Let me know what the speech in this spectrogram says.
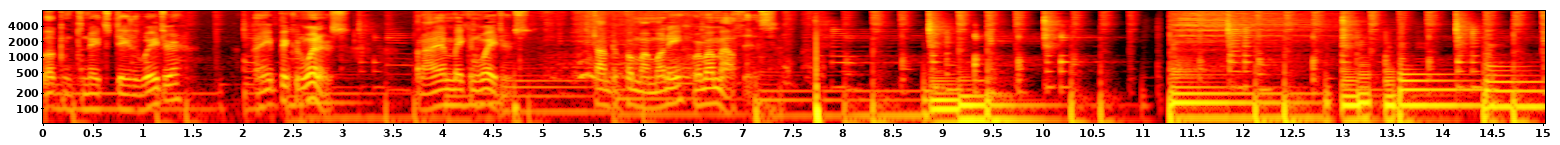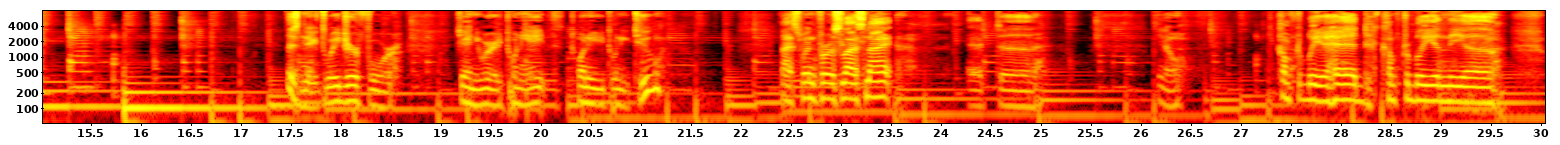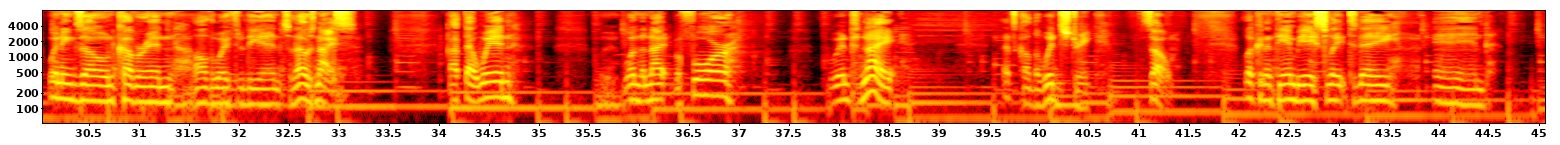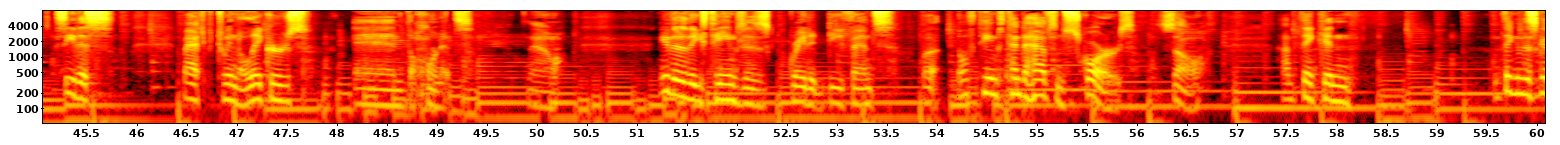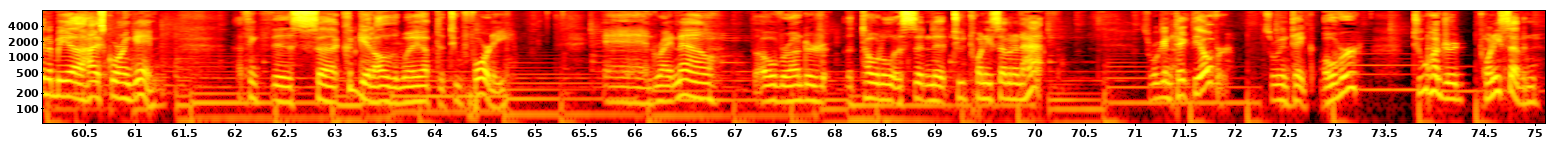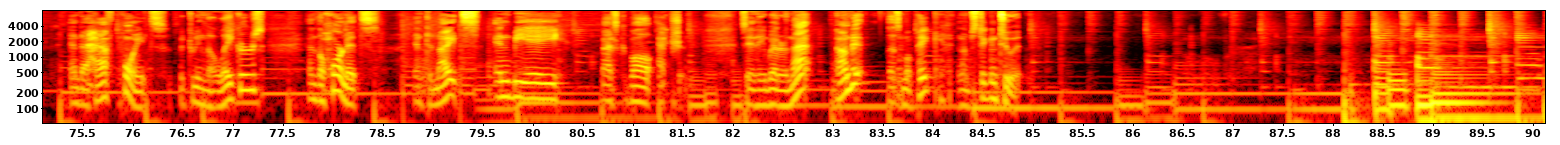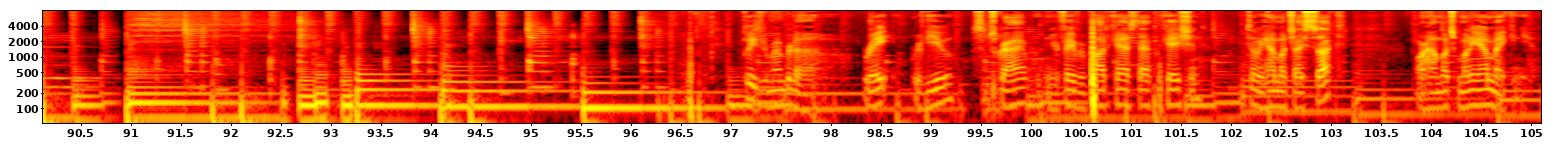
Welcome to Nate's Daily Wager. I ain't picking winners, but I am making wagers. Time to put my money where my mouth is. This is Nate's Wager for January 28th, 2022. Nice win for us last night at, uh, you know, comfortably ahead, comfortably in the uh, winning zone, covering all the way through the end. So that was nice. Got that win. We won the night before. We win tonight. That's called the win streak. So, looking at the NBA slate today and see this match between the Lakers and the Hornets. Now, neither of these teams is great at defense, but both teams tend to have some scorers. So, I'm thinking I'm thinking this is going to be a high scoring game. I think this uh, could get all the way up to 240. And right now, the over under the total is sitting at 227 and a half. So we're going to take the over. So we're going to take over 227 and a half points between the Lakers and the Hornets in tonight's NBA basketball action. Say anything better than that? Pound it. That's my pick, and I'm sticking to it. Please remember to rate, review, subscribe in your favorite podcast application. Tell me how much I suck or how much money I'm making you.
